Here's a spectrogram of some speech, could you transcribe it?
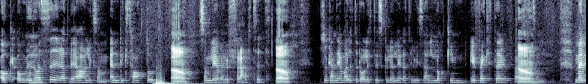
Och om vi då Mm. säger att vi har liksom en diktator Ja, som lever för alltid ja, så kan det vara lite dåligt. Det skulle leda till vissa lock-in effekter. För liksom. men,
